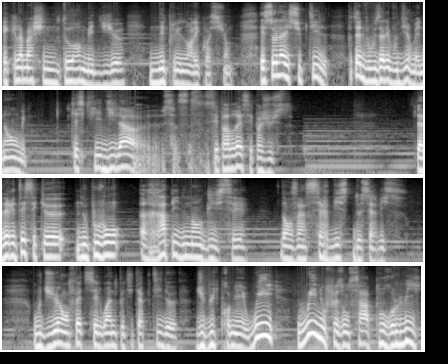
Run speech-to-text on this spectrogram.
et que la machine tourne, mais Dieu n'est plus dans l'équation. Et cela est subtil. Peut-être vous allez vous dire, mais non, mais qu'est-ce qui est dit là? C'est pas vrai, c'est pas juste. La vérité, c'est que nous pouvons rapidement glisser dans un service de service, où Dieu en fait s'éloigne petit à petit de, du but premier. Oui, oui, nous faisons ça pour lui,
